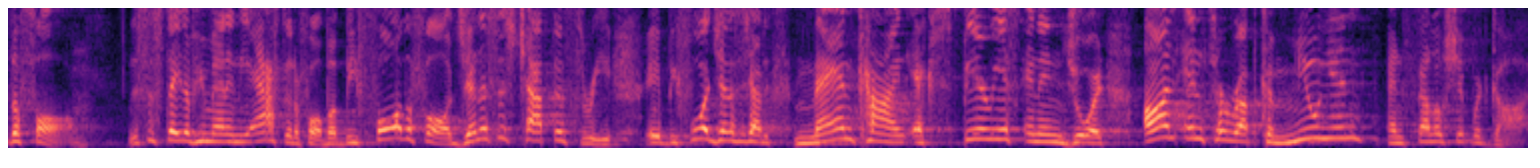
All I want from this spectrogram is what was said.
the fall, this is the state of humanity after the fall, but before the fall, Genesis chapter 3, eh, before Genesis chapter, mankind experienced and enjoyed uninterrupted communion and fellowship with God.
